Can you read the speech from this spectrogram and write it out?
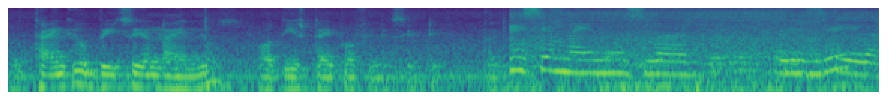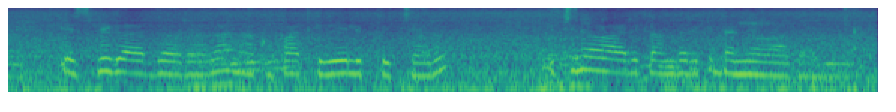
so thank you BCM nine news for these type of initiative DCM nine news వారు ఎస్పీ గారి ద్వారా నాకు పాతిక వేలు ఇప్పించారు. ఇచ్చిన వారికి అందరికీ ధన్యవాదాలు.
